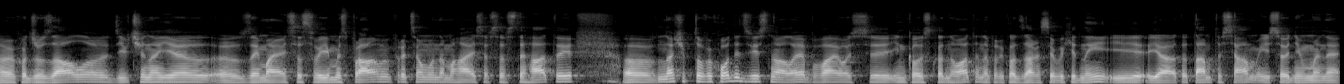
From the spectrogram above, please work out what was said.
е, ходжу в зал, дівчина є, е, займається своїми справами, при цьому намагаюся все встигати. Е, Начебто виходить, звісно, але буває ось інколи складновато. Наприклад, зараз є вихідний, і я то там, то сям. І сьогодні в мене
